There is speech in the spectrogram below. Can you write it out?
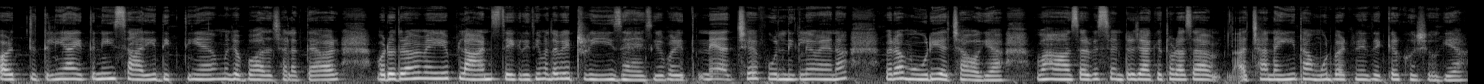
और तितलियाँ इतनी सारी दिखती हैं, मुझे बहुत अच्छा लगता है। और वडोदरा में मैं ये प्लांट्स देख रही थी मतलब ये ट्रीज़ हैं इसके ऊपर, इतने अच्छे फूल निकले हुए हैं ना, मेरा मूड ही अच्छा हो गया। वहाँ सर्विस सेंटर जाके थोड़ा सा अच्छा नहीं था मूड बट देख कर खुश हो गया।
